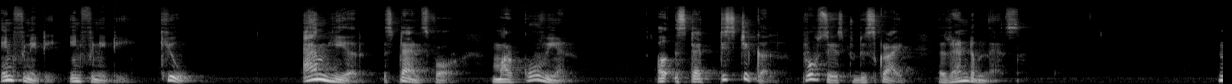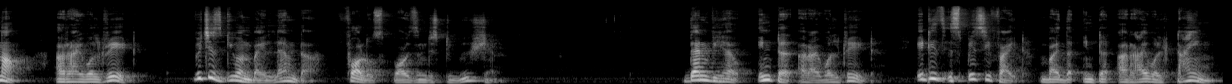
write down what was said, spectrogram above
infinity infinity Q. M here stands for Markovian, a statistical process to describe randomness. Now, arrival rate, which is given by lambda, follows Poisson distribution. Then we have inter-arrival rate. It is specified by the inter-arrival time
